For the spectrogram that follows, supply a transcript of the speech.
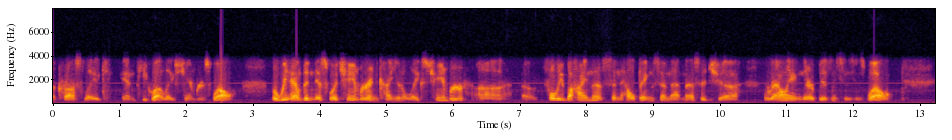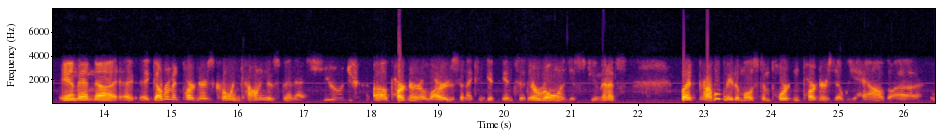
uh, Cross Lake and Pequot Lakes chamber as well. But we have the Nisswa Chamber and Cuyuna Lakes Chamber uh, uh, fully behind this and helping send that message. Uh, rallying their businesses as well. And then uh, government partners, Crow Wing County has been a huge uh, partner of ours, and I can get into their role in just a few minutes. But probably the most important partners that we have uh,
